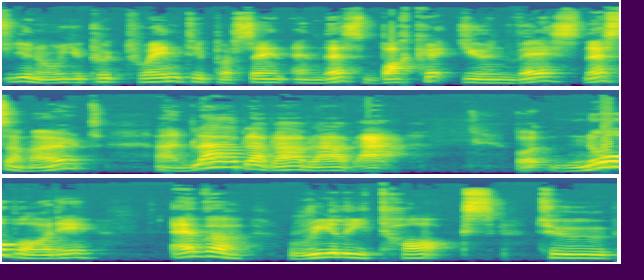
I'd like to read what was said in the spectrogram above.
you know, you put 20% in this bucket, you invest this amount, and blah, blah, blah, blah, blah. But nobody ever really talks to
